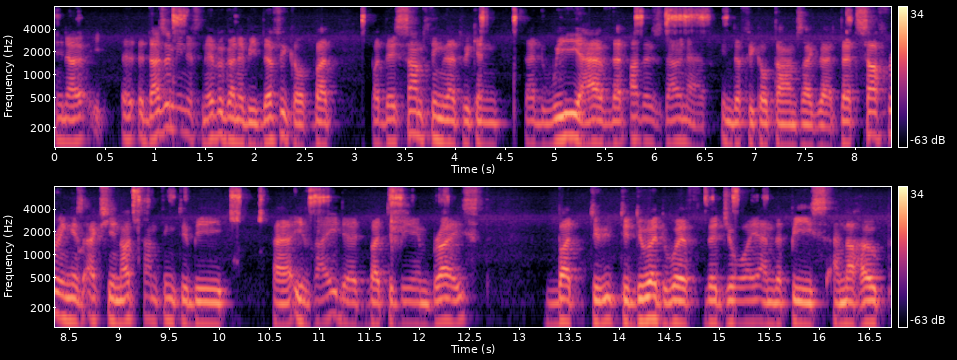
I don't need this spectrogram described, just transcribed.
you know it, doesn't mean it's never going to be difficult, but but there's something that we can that we have that others don't have in difficult times like that. That suffering is actually not something to be uh, evaded, but to be embraced, but to, to do it with the joy and the peace and the hope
